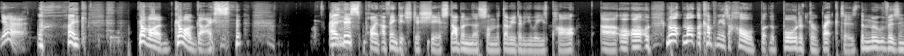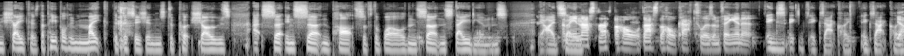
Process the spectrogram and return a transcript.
Yeah, Like, come on, come on, guys. At this point, I think it's just sheer stubbornness on the WWE's part. Uh, or, or not not the company as a whole, but the board of directors, the movers and shakers, the people who make the decisions to put shows at cer- in certain parts of the world and certain stadiums. I'd say I mean that's that's the whole that's the whole capitalism thing, in it? ex- ex- exactly, exactly. Yeah.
